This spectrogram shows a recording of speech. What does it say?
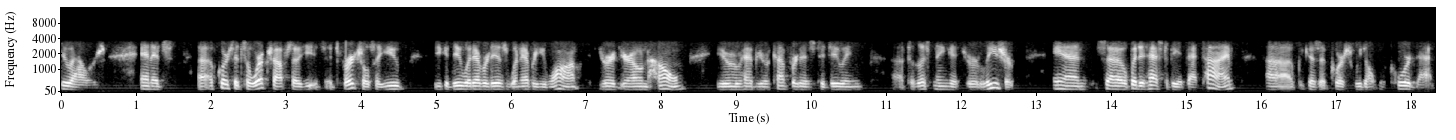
two hours, and it's uh, of course it's a workshop, so you, it's, it's virtual, so you you can do whatever it is whenever you want. You're at your own home. You have your comfort as to doing uh, to listening at your leisure, and so but it has to be at that time uh, because of course we don't record that.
